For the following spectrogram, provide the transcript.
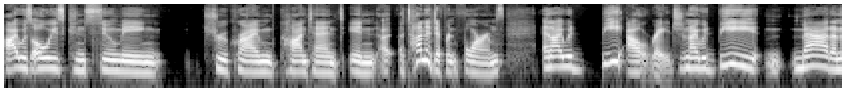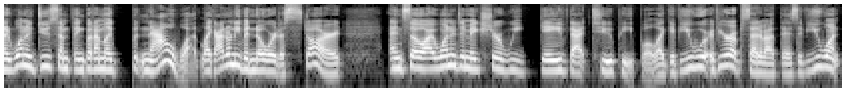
I was always consuming true crime content in a, a ton of different forms and i would be outraged and i would be mad and i'd want to do something but i'm like but now what? Like i don't even know where to start. And so i wanted to make sure we gave that to people. Like if you were if you're upset about this if you want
